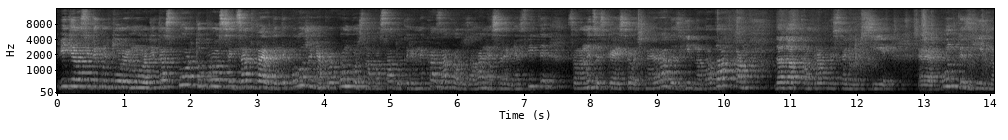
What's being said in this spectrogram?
відділ освіти культури, молоді та спорту просить затвердити положення про конкурс на посаду керівника закладу загальної середньої освіти Солоницької селищної ради згідно додаткам. Додаткам прописані всі е, пункти згідно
